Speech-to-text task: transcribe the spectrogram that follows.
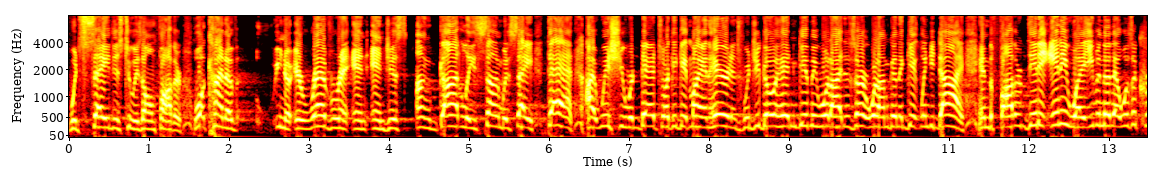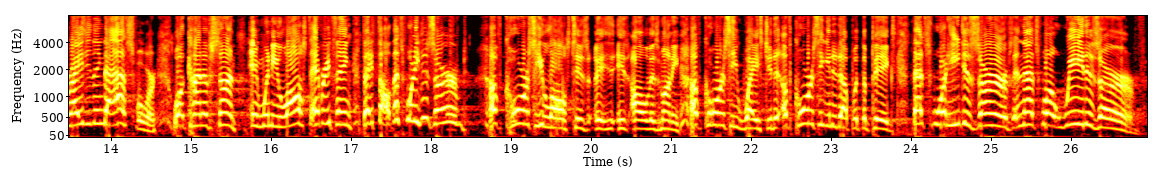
would say this to his own father? What kind of you know, irreverent and, and just ungodly son would say, Dad, I wish you were dead so I could get my inheritance. Would you go ahead and give me what I deserve, what I'm going to get when you die? And the father did it anyway, even though that was a crazy thing to ask for. What kind of son? And when he lost everything, they thought that's what he deserved. Of course he lost his, his, all of his money. Of course he wasted it. Of course he ended up with the pigs. That's what he deserves, and that's what we deserve.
